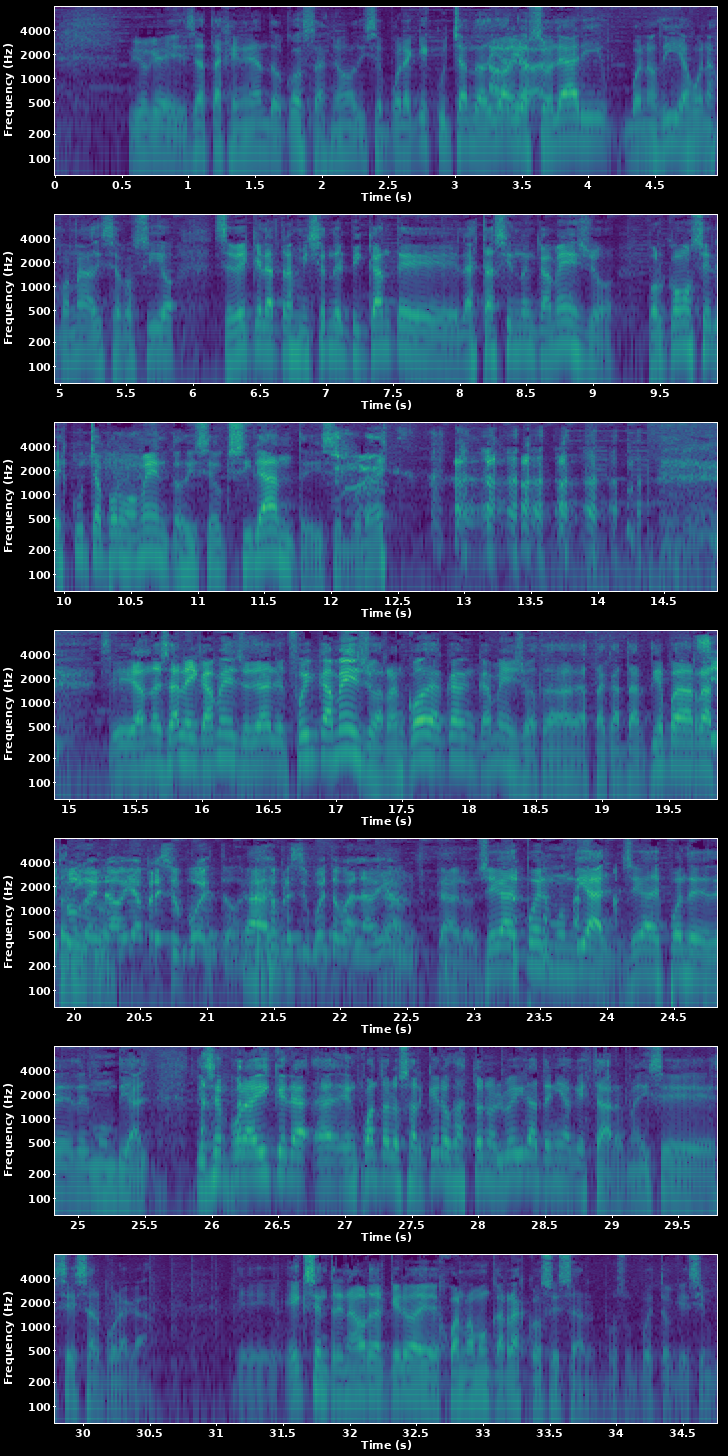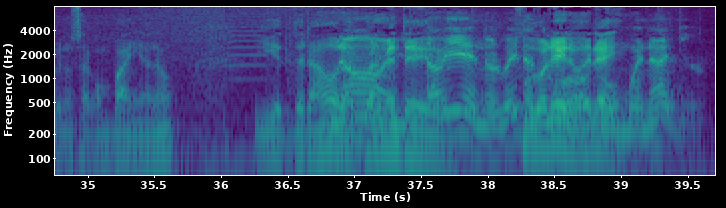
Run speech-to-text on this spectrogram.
Vio que ya está generando cosas, ¿no? Dice, por aquí escuchando a Diario Solari, buenos días, buena jornada, dice Rocío. Se ve que la transmisión del picante la está haciendo en camello, por cómo se le escucha por momentos, dice, oscilante, dice por ahí. Sí, anda ya en el camello, ya fue en camello, arrancó de acá en camello hasta, hasta Qatar. Tiene para rato, Sí, porque no había presupuesto, no había presupuesto para el avión. Claro, llega después del Mundial, llega después del Mundial. Dicen por ahí que en cuanto a los arqueros, Gastón Olveira tenía que estar, me dice César por acá. Eh, ex entrenador de arquero de Juan Ramón Carrasco, César, por supuesto que siempre nos acompaña, ¿no? Y entrenador actualmente está bien, Olveira futbolero de un buen año.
